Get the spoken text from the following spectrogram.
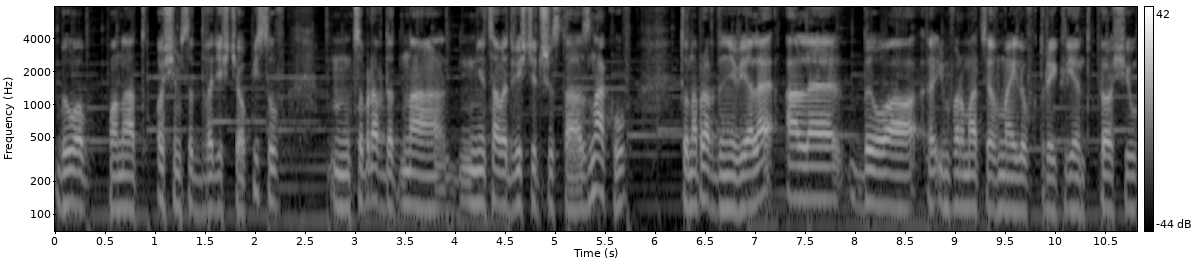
Było ponad 820 opisów, mm, co prawda na niecałe 200-300 znaków, to naprawdę niewiele, ale była e, informacja w mailu, w której klient prosił,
